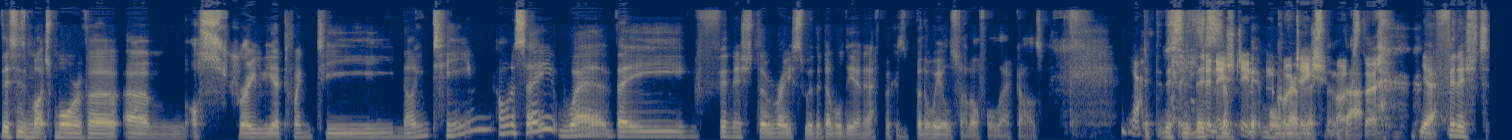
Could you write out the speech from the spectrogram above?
this is much more of a um, Australia 2019, I want to say, where they finished the race with a double DNF because but the wheels fell off all their cars. Yeah, it, this so is this is a bit more quotation marks there. yeah, finished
